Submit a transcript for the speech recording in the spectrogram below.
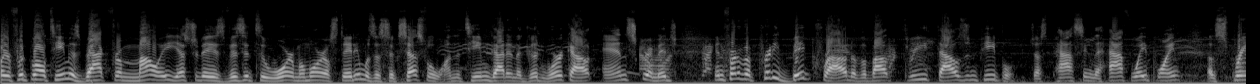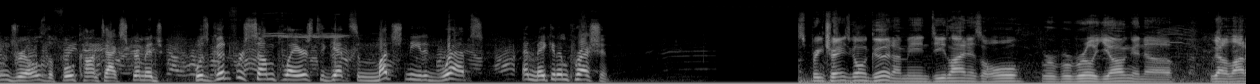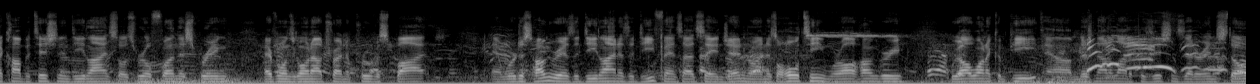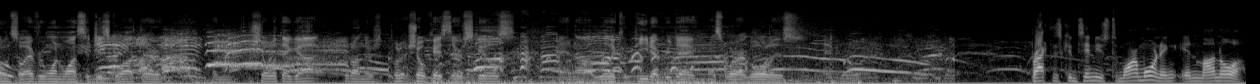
Warrior football team is back from Maui. Yesterday's visit to War Memorial Stadium was a successful one. The team got in a good workout and scrimmage in front of a pretty big crowd of about 3,000 people. Just passing the halfway point of spring drills, the full contact scrimmage was good for some players to get some much needed reps and make an impression. Spring training's going good. I mean, D-line as a whole, we're, we're real young and uh, we got a lot of competition in D-line, so it's real fun this spring. Everyone's going out trying to prove a spot and we're just hungry as a D-line, as a defense, I'd say in general, and as a whole team, we're all hungry. We all want to compete. Um, there's not a lot of positions that are in stone, so everyone wants to just go out there and show what they got, put on their, put, showcase their skills, and uh, really compete every day. That's what our goal is. Practice continues tomorrow morning in Manoa.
